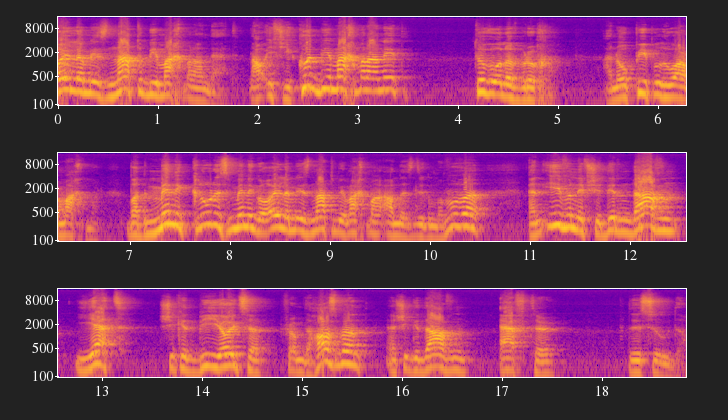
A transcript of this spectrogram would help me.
Oilam is not to be machmar on that. Now, if you could be machmar on it, Tuvu Olav Brucha. I know people who are machmar. But the Minig Kluris Minigo Oilam is not to be machmar on this Dogma Vuva, and even if she didn't daven yet, she could be yoitza from the husband and she could daven after the suda.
